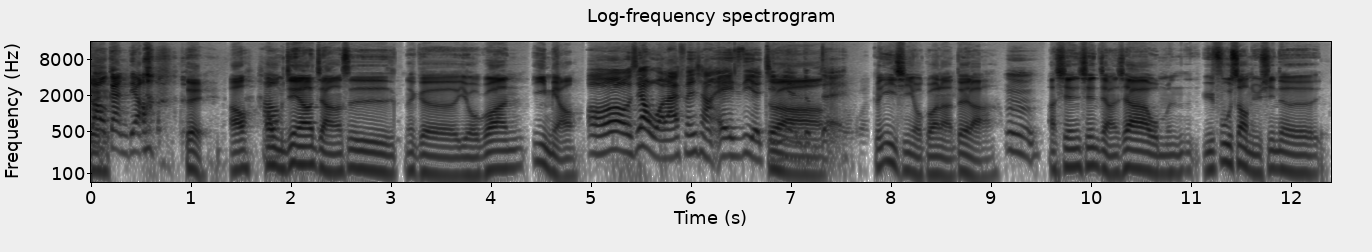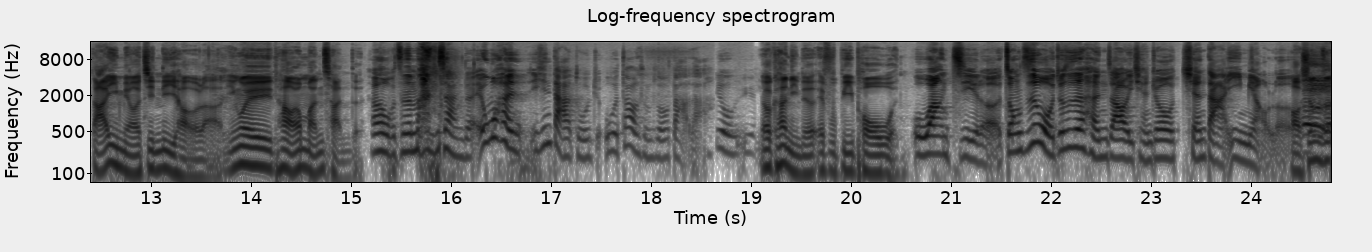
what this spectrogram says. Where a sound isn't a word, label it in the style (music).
把我干掉。对，好。那我们今天要讲的是那个有关疫苗。哦，是要我来分享 AZ 的经验，对，啊、对不对？跟疫情有关了，对啦，嗯啊，先先讲一下我们渔夫少女心的打疫苗的经历好了啦，因为她好像蛮惨的。哦，我真的蛮惨的，哎、欸，我很已经打多久？我到底什么时候打的、啊？六月？要看你的 FB po 文，我忘记了。总之我就是很早以前就先打疫苗了。好像在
